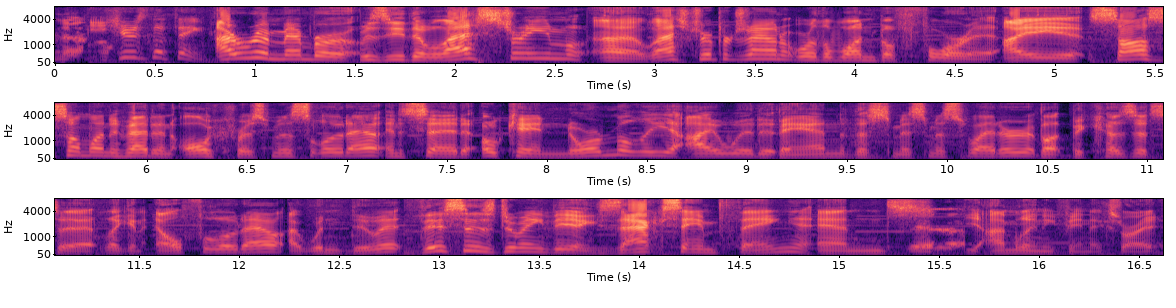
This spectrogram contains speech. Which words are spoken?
No. here's the thing. I remember it was either last stream, uh, last Drip or Drown, or the one before it. I saw someone who had an all Christmas loadout and said, okay, normally I would ban the Smithsmith sweater, but because it's a like an elf loadout, I wouldn't do it. This is doing the exact same thing, and Yeah. yeah, I'm leaning Phoenix, right?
